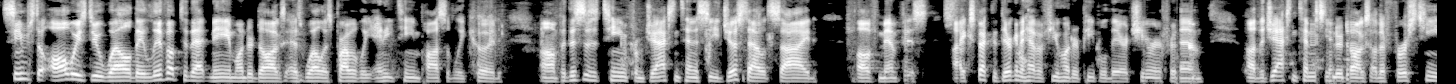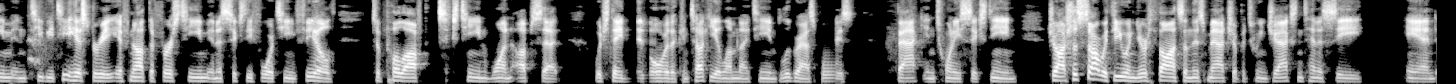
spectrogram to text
seems to always do well. They live up to that name, underdogs, as well as probably any team possibly could. Um, but this is a team from Jackson, Tennessee, just outside of Memphis. I expect that they're going to have a few hundred people there cheering for them. Uh, the Jackson, Tennessee underdogs are the first team in TBT history, if not the first team in a 64 team field, to pull off the 16 1 upset, which they did over the Kentucky alumni team, Bluegrass Boys back in 2016. Josh, let's start with you and your thoughts on this matchup between Jackson, Tennessee and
